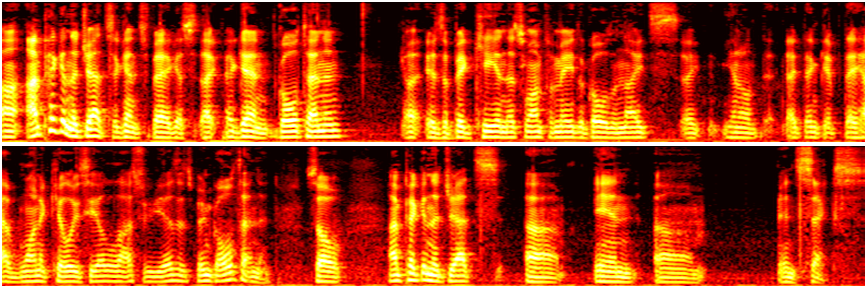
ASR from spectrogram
uh, I'm picking the Jets against Vegas. I, again, goaltending uh, is a big key in this one for me. The Golden Knights, I, you know, I think if they have one Achilles heel the last few years, it's been goaltending. So I'm picking the Jets uh, in um, in six.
